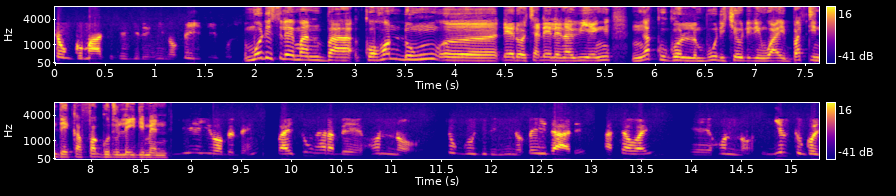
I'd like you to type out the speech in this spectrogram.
coggu makitiji ɗin hino ɓeydi modi souleymane ba ko honɗum euh, ɗeɗo caɗele na wiyen ŋakkugol mbuuɗi cewɗi ɗin wawi battinde ka faggudu leydi men. Yeeyoɓe ɓen ɓay tun hara ɓe honno cogguji ɗin hino ɓeydade a taway e honno yiltugol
